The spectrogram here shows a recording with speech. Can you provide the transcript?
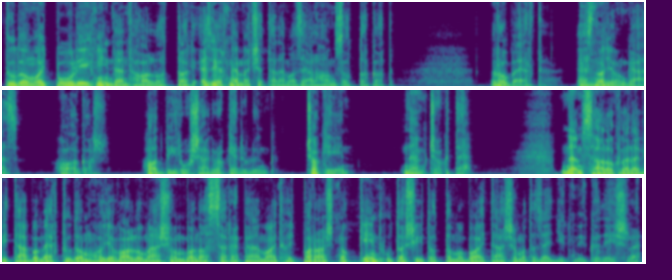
Tudom, hogy Pólék mindent hallottak, ezért nem ecsetelem az elhangzottakat. Robert, ez nagyon gáz. Hallgas. Hadbíróságra kerülünk. Csak én. Nem csak te. Nem szállok vele vitába, mert tudom, hogy a vallomásomban az szerepel majd, hogy parancsnokként utasítottam a bajtársamat az együttműködésre.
